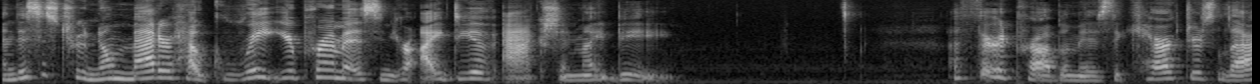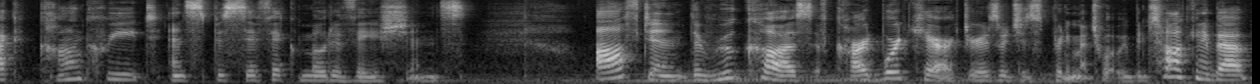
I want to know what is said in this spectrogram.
And this is true no matter how great your premise and your idea of action might be. A third problem is the characters lack concrete and specific motivations. Often, the root cause of cardboard characters, which is pretty much what we've been talking about,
